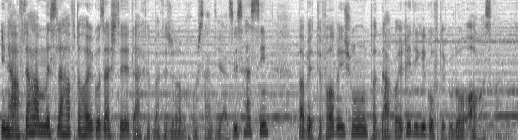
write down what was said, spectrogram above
این هفته هم مثل هفته های گذشته در خدمت جناب خورسندی عزیز هستیم و به اتفاق ایشون تا دقایق دیگه گفتگو رو آغاز خواهیم.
